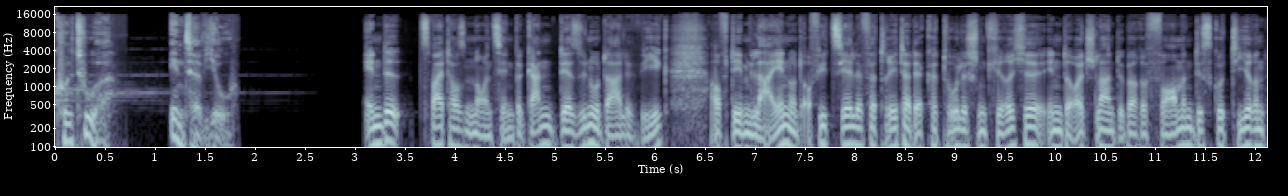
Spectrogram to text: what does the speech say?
Kultur. Interview. Ende 2019 begann der synodale Weg, auf dem Laien und offizielle Vertreter der katholischen Kirche in Deutschland über Reformen diskutieren,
